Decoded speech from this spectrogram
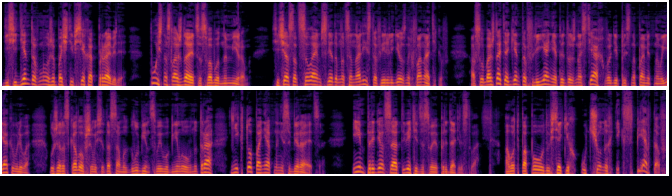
диссидентов мы уже почти всех отправили. Пусть наслаждается свободным миром. Сейчас отсылаем следом националистов и религиозных фанатиков. Освобождать агентов влияния при должностях, вроде преснопамятного Яковлева, уже расколовшегося до самых глубин своего гнилого нутра, никто, понятно, не собирается. Им придется ответить за свое предательство. А вот по поводу всяких ученых-экспертов,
